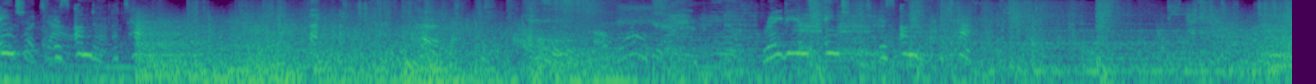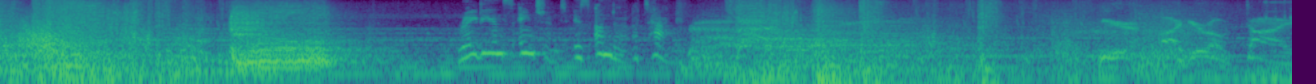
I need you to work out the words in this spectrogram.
ancient is under attack. Radiant's ancient is under attack. Radiant's ancient is under attack. Here, my hero dies.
